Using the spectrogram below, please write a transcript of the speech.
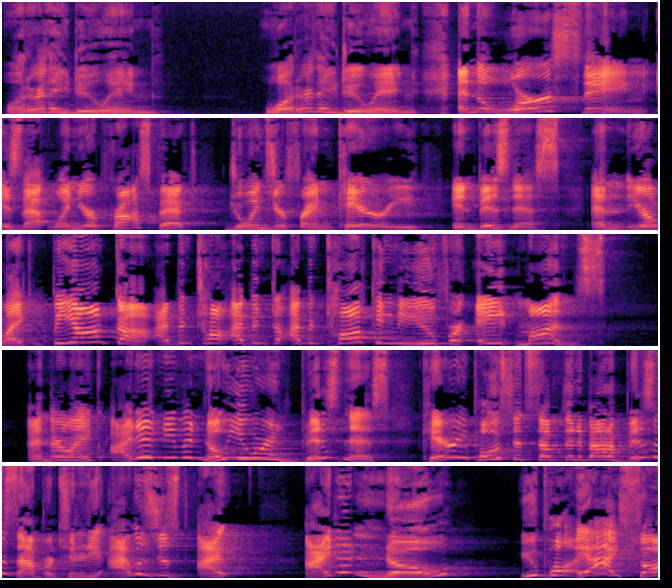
What are they doing? What are they doing? And the worst thing is that when your prospect joins your friend Carrie in business and you're like, "Bianca, I've been ta- I've been I've been talking to you for 8 months." And they're like, I didn't even know you were in business. Carrie posted something about a business opportunity. I was just, I, I didn't know. You po- yeah, I saw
